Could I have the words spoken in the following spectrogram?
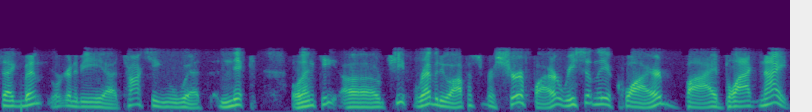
segment. We're going to be uh, talking with Nick Belenky, uh, Chief Revenue Officer for Surefire, recently acquired by Black Knight.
